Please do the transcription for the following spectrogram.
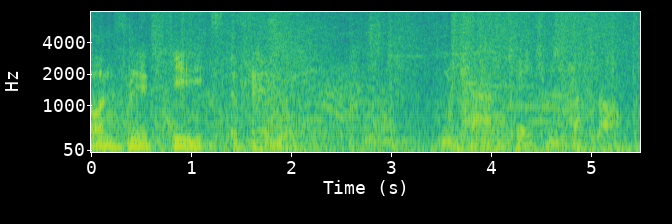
Conflict feeds the failure. You can't cage me for long.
